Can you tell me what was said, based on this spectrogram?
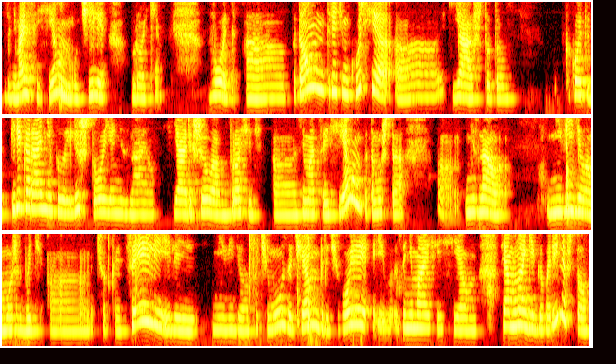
занимались ECM, учили уроки. Вот. Потом на третьем курсе я что-то, какое-то перегорание было или что, я не знаю. Я решила бросить заниматься ECM, потому что не знала, не видела, может быть, четкой цели или не видела, почему, зачем, для чего я занимаюсь ACM. Хотя многие говорили, что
